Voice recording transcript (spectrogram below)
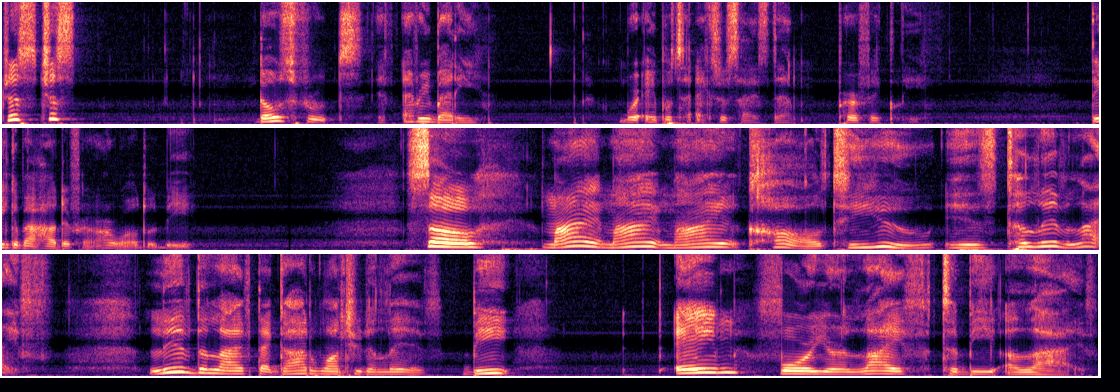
Just, just those fruits, if everybody we're able to exercise them perfectly. Think about how different our world would be. So, my my my call to you is to live life. Live the life that God wants you to live. Be aim for your life to be alive,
